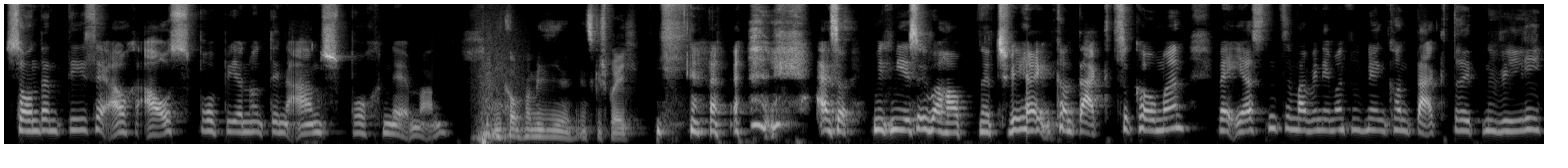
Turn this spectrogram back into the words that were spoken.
sondern diese auch ausprobieren und in Anspruch nehmen. Wie kommt man mit Ihnen ins Gespräch? also mit mir ist überhaupt nicht schwer, in Kontakt zu kommen, weil erstens einmal, wenn jemand mit mir in Kontakt treten will,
